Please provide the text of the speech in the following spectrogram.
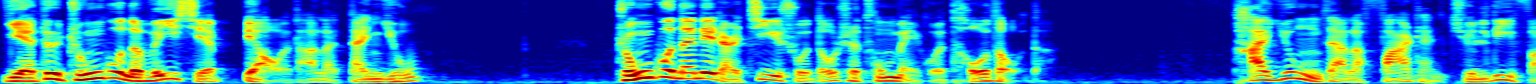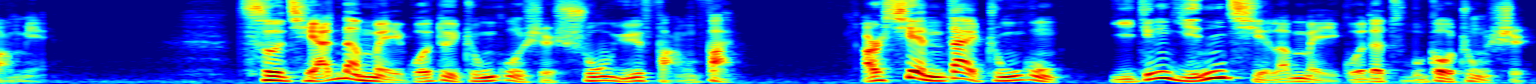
也对中共的威胁表达了担忧。中共的那点技术都是从美国偷走的，他用在了发展军力方面。此前的美国对中共是疏于防范，而现在中共已经引起了美国的足够重视，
